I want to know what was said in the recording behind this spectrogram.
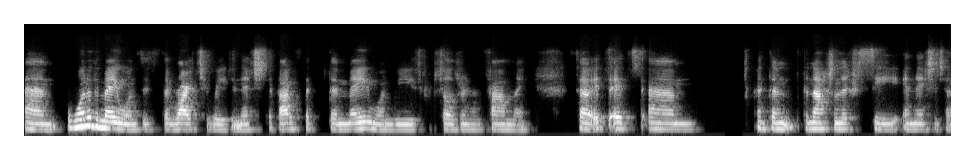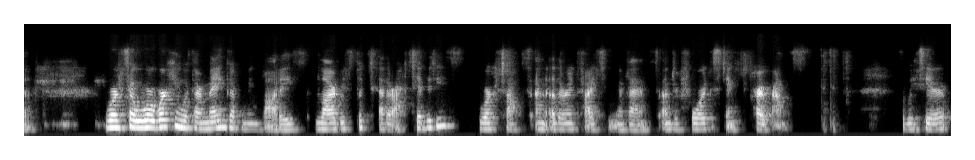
Um, one of the main ones is the Right to Read initiative. That is the, the main one we use for children and family. So it's, it's um, and then the National Literacy Initiative. We're, so we're working with our main governing bodies. Libraries put together activities, workshops, and other enticing events under four distinct programs. So we see here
